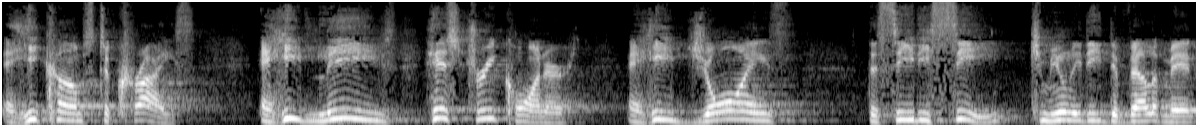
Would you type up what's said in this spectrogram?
and he comes to Christ, and he leaves his street corner and he joins the CDC, Community Development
